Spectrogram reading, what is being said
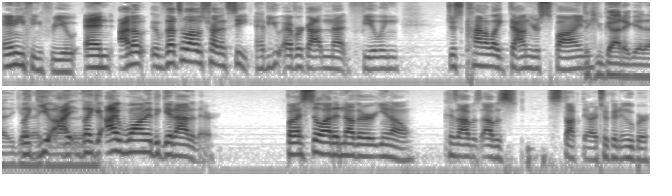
anything for you. And I don't, that's what I was trying to see. Have you ever gotten that feeling just kind of like down your spine? Like you gotta get out. Get like out- you, I, of there. like I wanted to get out of there, but I still had another, you know, because I was, I was stuck there. I took an Uber.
